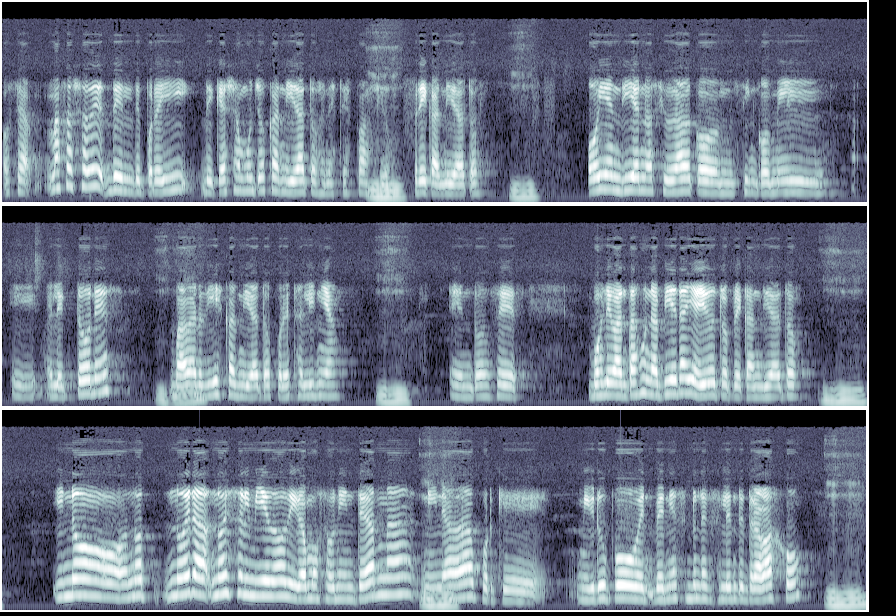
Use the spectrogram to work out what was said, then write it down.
O sea, más allá de, de, de, por ahí, de que haya muchos candidatos en este espacio, uh -huh. precandidatos. Hoy en día en una ciudad con 5.000 eh, electores, va a haber 10 candidatos por esta línea. Entonces vos levantás una piedra y hay otro precandidato. Uh -huh. Y no, no, no, era, no es el miedo, digamos, a una interna uh -huh. ni nada, porque mi grupo venía haciendo un excelente trabajo, uh -huh.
